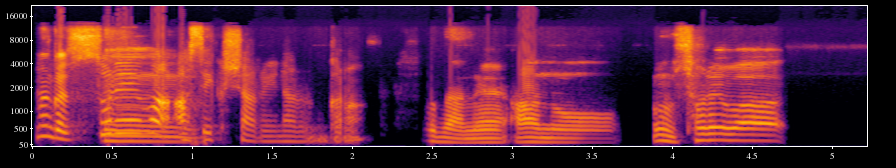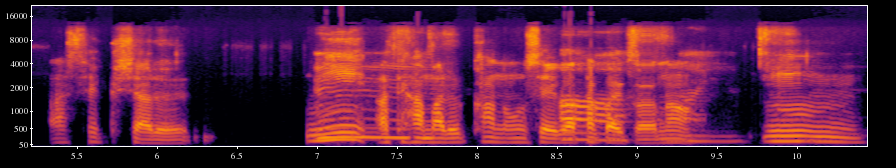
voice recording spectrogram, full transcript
なんか、それはアセクシャルになるのかな？そうだね。あの、うん、それはアセクシャルに当てはまる可能性が高いからなうん。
